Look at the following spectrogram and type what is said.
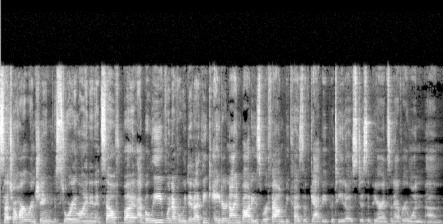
such a heart wrenching storyline in itself. But I believe whenever we did, I think eight or nine bodies were found because of Gabby Petito's disappearance, and everyone um,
